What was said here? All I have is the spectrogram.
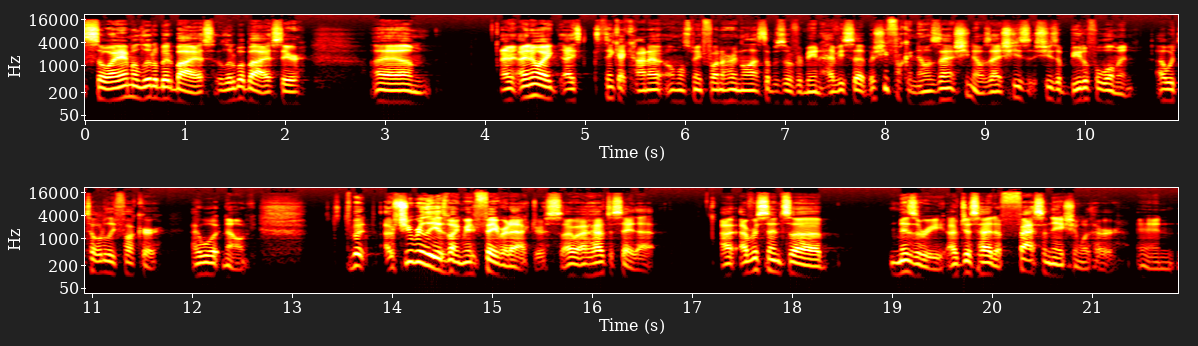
So I am a little bit biased, a little bit biased here. Um, I, I know I, I think I kind of almost made fun of her in the last episode for being heavy set, but she fucking knows that. She knows that. She's she's a beautiful woman. I would totally fuck her. I would no, but she really is like my favorite actress. I, I have to say that. I, ever since uh, Misery, I've just had a fascination with her, and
